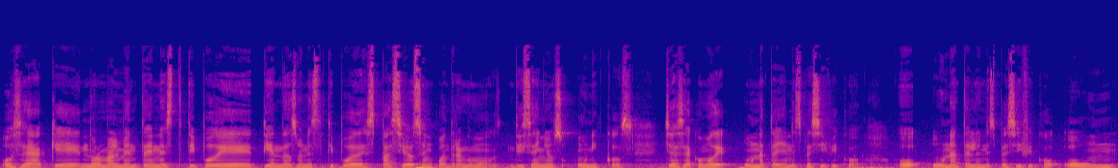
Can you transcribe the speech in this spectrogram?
O sea que normalmente en este tipo de tiendas o en este tipo de espacios se encuentran como diseños únicos, ya sea como de una talla en específico o una tela en específico o un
